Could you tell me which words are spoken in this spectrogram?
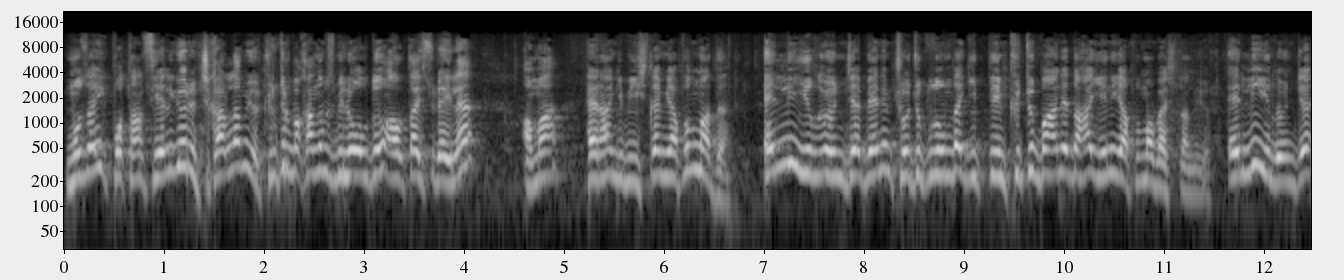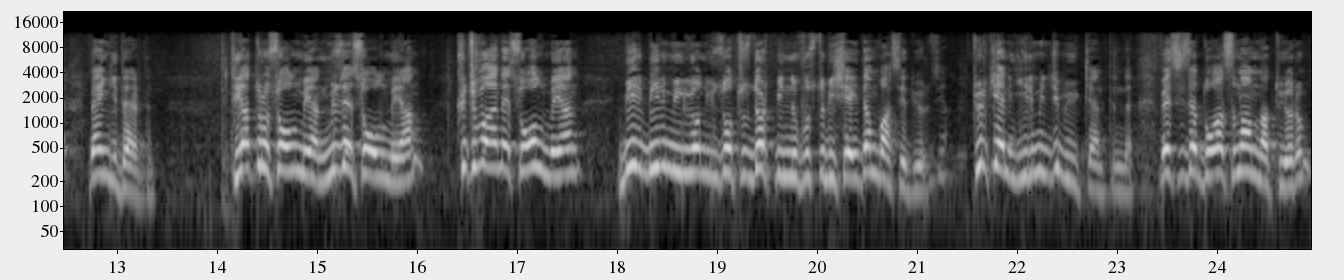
mozaik potansiyeli görün. Çıkarılamıyor. Kültür Bakanlığımız bile oldu 6 ay süreyle. Ama herhangi bir işlem yapılmadı. 50 yıl önce benim çocukluğumda gittiğim kütüphane daha yeni yapıma başlanıyor. 50 yıl önce ben giderdim. Tiyatrosu olmayan, müzesi olmayan, kütüphanesi olmayan bir 1 milyon 134 bin nüfuslu bir şeyden bahsediyoruz ya. Türkiye'nin 20. büyük kentinde ve size doğasını anlatıyorum.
